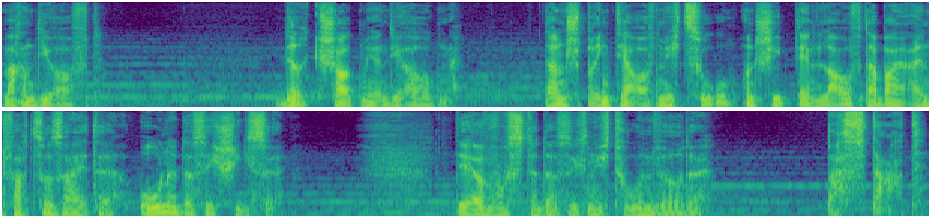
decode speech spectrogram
Machen die oft. Dirk schaut mir in die Augen. Dann springt er auf mich zu und schiebt den Lauf dabei einfach zur Seite, ohne dass ich schieße. Der wusste, dass ich's nicht tun würde. Bastard!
